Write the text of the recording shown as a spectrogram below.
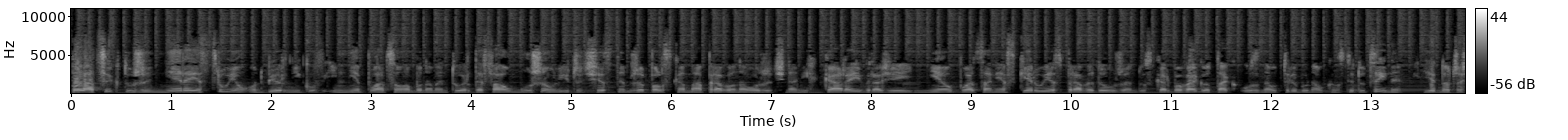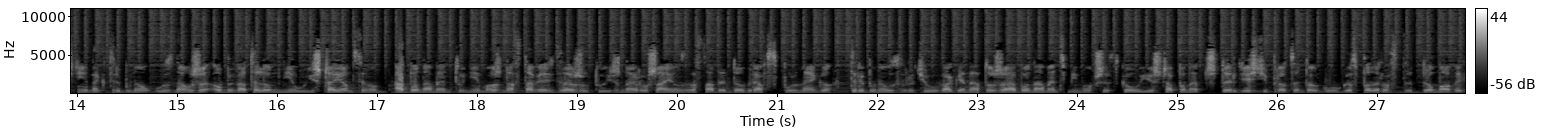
Polacy, którzy nie rejestrują odbiorników i nie płacą abonamentu RTV, muszą liczyć się z tym, że Polska ma prawo nałożyć na nich karę i w razie jej nieopłacania skieruje sprawę do Urzędu Skarbowego. Tak uznał Trybunał Konstytucyjny. Jednocześnie jednak Trybunał uznał, że obywatelom nieuiszczającym abonamentu nie można stawiać zarzutu, iż naruszają zasadę dobra wspólnego. Trybunał zwrócił uwagę na to, że abonament mimo wszystko uiszcza ponad 40% ogółu gospodarstw domowych,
